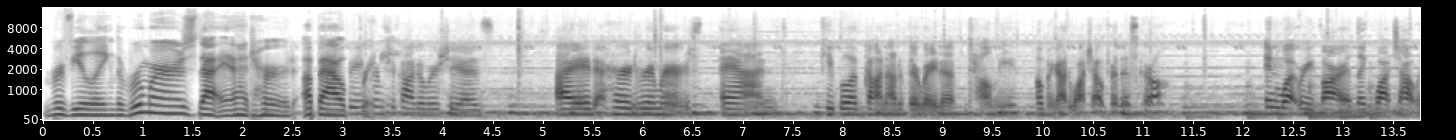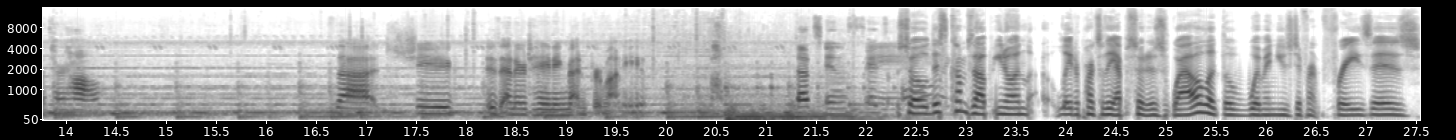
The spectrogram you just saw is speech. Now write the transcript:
revealing the rumors that I had heard about Being Brittany. from Chicago, where she is, I had heard rumors, and people have gone out of their way to tell me, "Oh my God, watch out for this girl." In what regard? Like, watch out with her how? That she is entertaining men for money. That's insane. So this comes up, you know, in later parts of the episode as well. Like the women use different phrases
